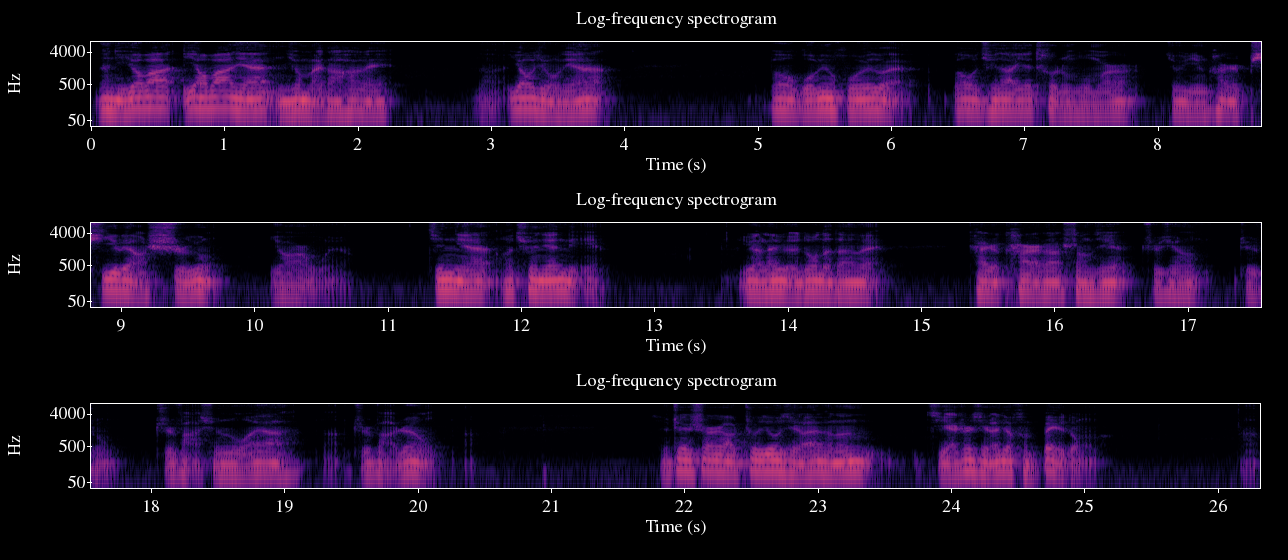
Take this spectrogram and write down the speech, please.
那你幺八幺八年你就买大哈雷，啊，幺九年，包括国民护卫队，包括其他一些特种部门就已经开始批量试用幺二五零。今年和去年底，越来越多的单位开始开着它上街执行这种执法巡逻呀，啊，执法任务啊。所以这事儿要追究起来，可能解释起来就很被动了，啊，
